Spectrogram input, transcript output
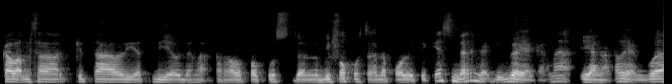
kalau misalnya kita lihat dia udah nggak terlalu fokus dan lebih fokus terhadap politiknya sebenarnya nggak juga ya. Karena ya nggak tahu ya gue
